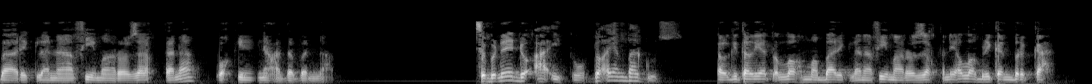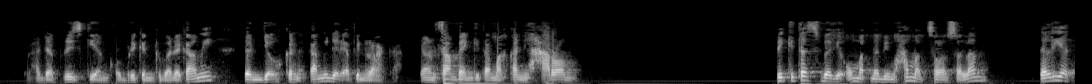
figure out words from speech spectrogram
barik lana fima razaqtana wa qina adzabannar. Sebenarnya doa itu doa yang bagus. Kalau kita lihat Allahumma barik lana fima razaqtana, ya Allah berikan berkah terhadap rizki yang kau berikan kepada kami dan jauhkan kami dari api neraka. Jangan sampai yang kita makan ini haram. Tapi kita sebagai umat Nabi Muhammad SAW, kita lihat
